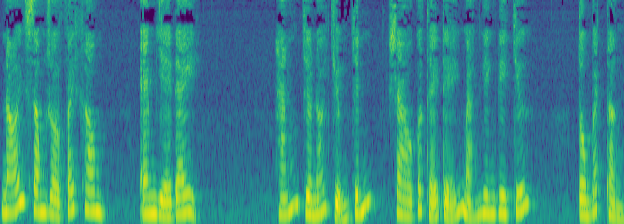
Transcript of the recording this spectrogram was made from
Nói xong rồi phải không? Em về đây. Hắn chưa nói chuyện chính, sao có thể để mạng Nghiên đi chứ? Tôn Bách Thần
